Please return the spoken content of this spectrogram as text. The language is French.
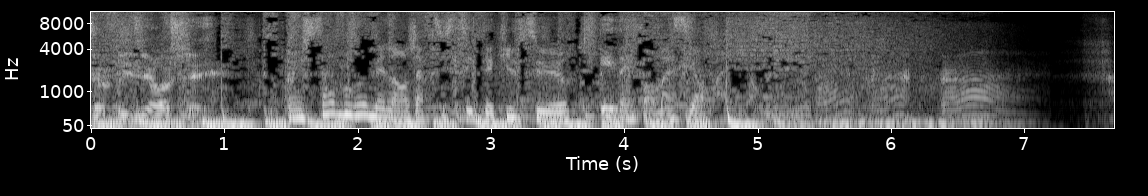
Sophie Durocher. Un savoureux mélange artistique de culture et d'information.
